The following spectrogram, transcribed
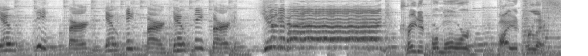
Yodeberg, Yodeberg, Yodeberg, Uniberg! Trade it for more, buy it for less.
